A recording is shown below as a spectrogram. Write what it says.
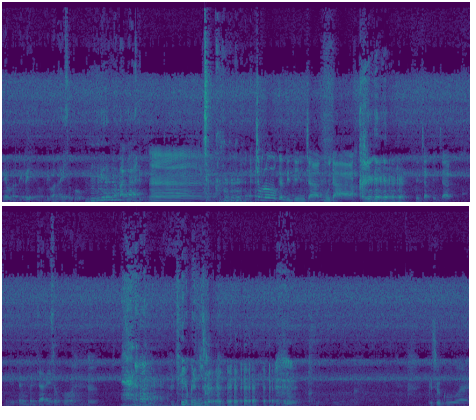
dia berdiri di mana ai suku? Tetangga. Nah. Kan dipincak budak. Pincak pincak jadi teh pencari suku. Diunjuk. kesukuan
